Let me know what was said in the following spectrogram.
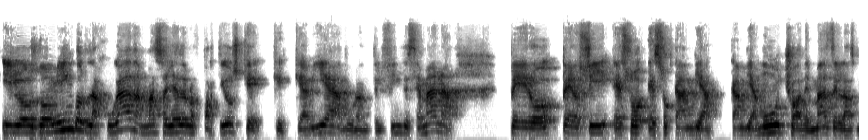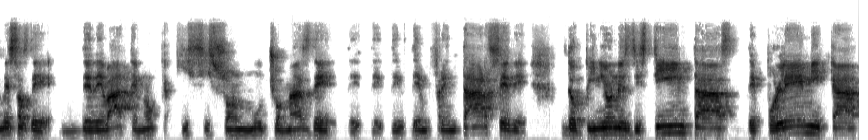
y los domingos la jugada, más allá de los partidos que, había durante el fin de semana. Pero, pero sí, eso, eso cambia, cambia mucho, además de las mesas de, debate, ¿no? Que aquí sí son mucho más de, de enfrentarse, de, opiniones distintas, de polémica.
